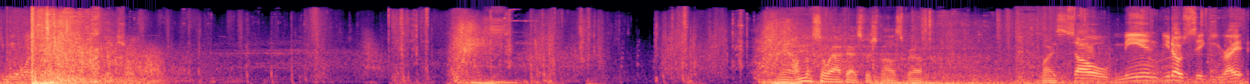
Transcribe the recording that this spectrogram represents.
give me one second. Just make sure. I'm so happy I switched mouse, bro. Nice. So me and you know Siggy, right?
